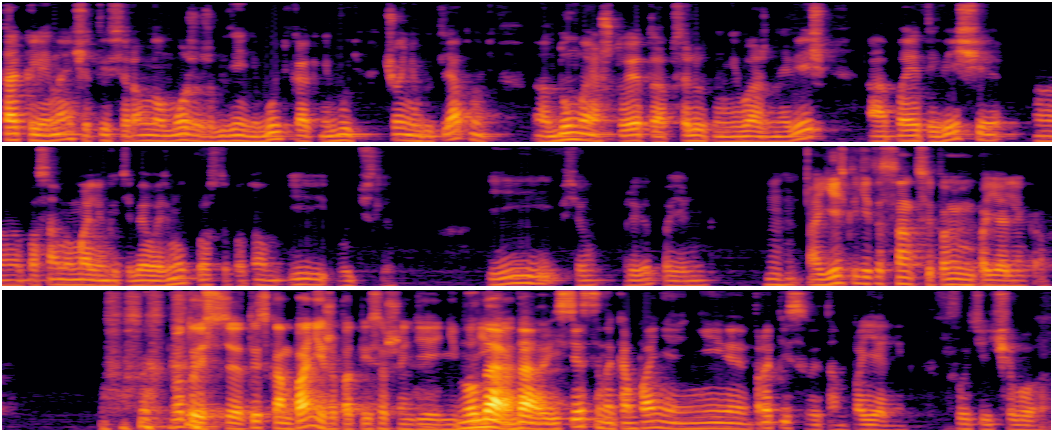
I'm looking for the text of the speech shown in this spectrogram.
так или иначе ты все равно можешь где-нибудь, как-нибудь, что-нибудь ляпнуть, э, думая, что это абсолютно неважная вещь, а по этой вещи, а, по самой маленькой тебя возьмут просто потом и вычислят. И все, привет, паяльник. А есть какие-то санкции помимо паяльников? Ну, то есть э, ты с компанией же подписываешь NDA? Не ну да, да, естественно, компания не прописывает там паяльник в случае чего,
